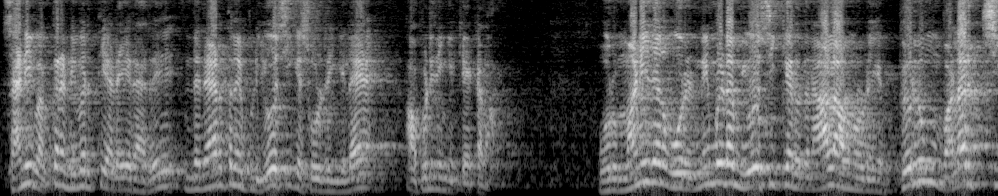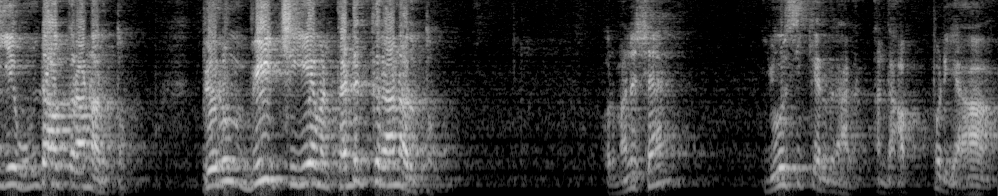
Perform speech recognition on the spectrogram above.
சனி வக்கர நிவர்த்தி அடைகிறாரு இந்த நேரத்துல இப்படி யோசிக்க சொல்றீங்களே அப்படி நீங்க கேட்கலாம். ஒரு மனிதன் ஒரு நிமிடம் யோசிக்கிறதுனால அவனுடைய பெரும் வளர்ச்சியை உண்டாக்குறான்னு அர்த்தம். பெரும் வீழ்ச்சியை அவன் தடுக்கிறான்னு அர்த்தம். ஒரு மனுஷன் யோசிக்கிறதுனால அந்த அப்படியா?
